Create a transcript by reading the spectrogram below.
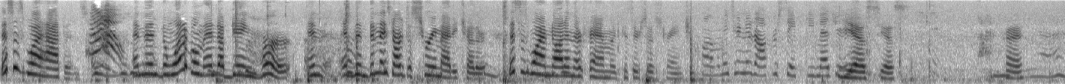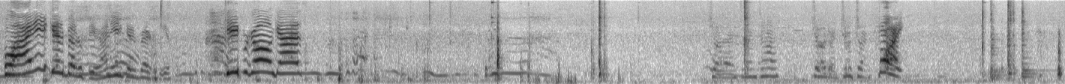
This is what happens. Ow! And then the one of them end up getting hurt, and and then, then they start to scream at each other. This is why I'm not in their family because they're so strange. On, let me turn it off for safety measures. Yes, yes. Okay. Well, I need to get a better view. I need to get a better view. Keep her going, guys. Fight! Where's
